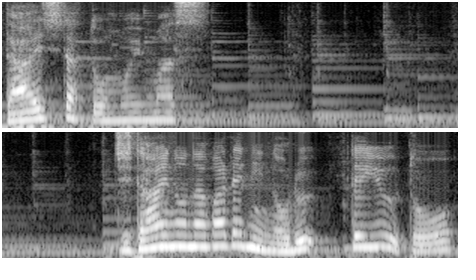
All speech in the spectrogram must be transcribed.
大事だと思います時代の流れに乗るっていうと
